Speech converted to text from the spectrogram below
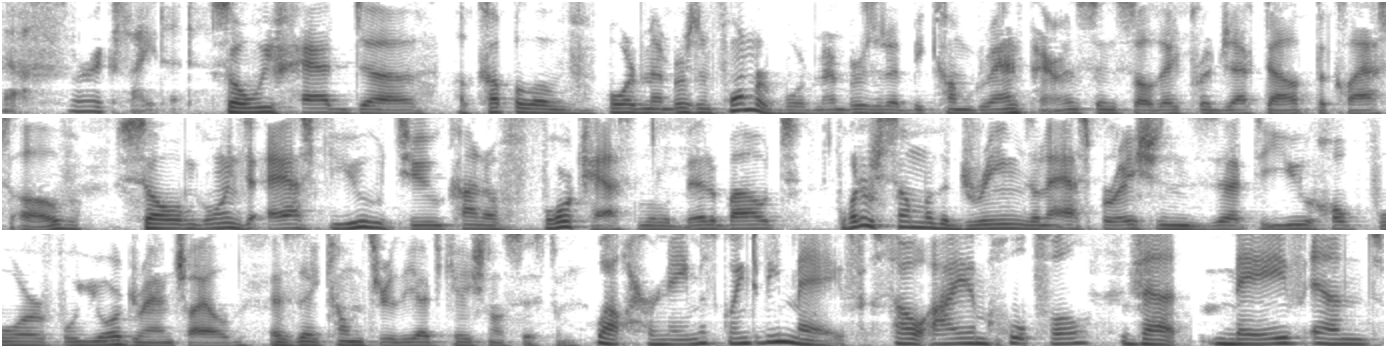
Yes, we're excited. So we've had uh, a couple of board members and former board members that have become grandparents, and so they project out the class of. So I'm going to ask you to kind of forecast a little bit about what are some of the dreams and aspirations that you hope for for your grandchild as they come through the educational system? Well, her name is going to be Maeve. So I am hopeful that Maeve and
